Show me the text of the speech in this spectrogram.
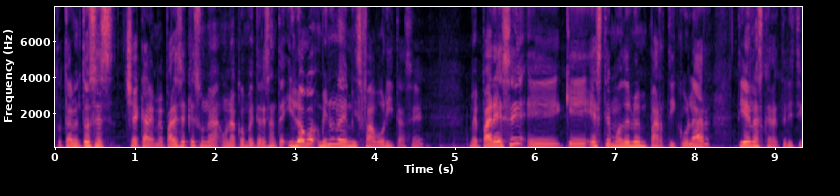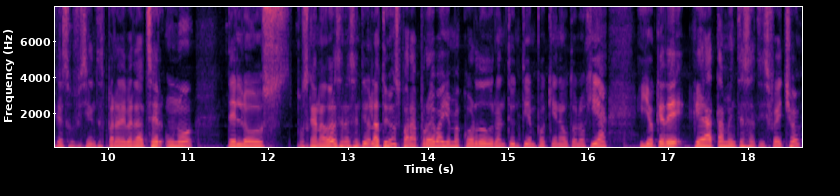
Totalmente. Entonces, chécale, me parece que es una, una compra interesante. Y luego viene una de mis favoritas, ¿eh? Me parece eh, que este modelo en particular tiene las características suficientes para de verdad ser uno de los pues, ganadores en ese sentido. La tuvimos para prueba, yo me acuerdo durante un tiempo aquí en Autología y yo quedé gratamente satisfecho.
